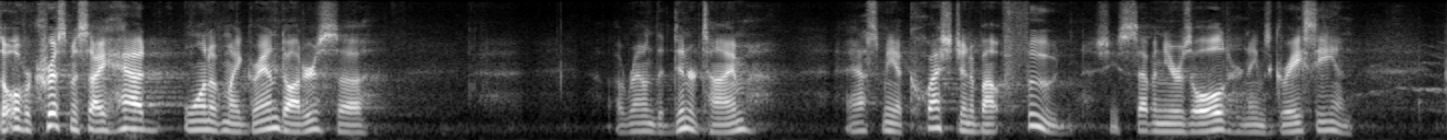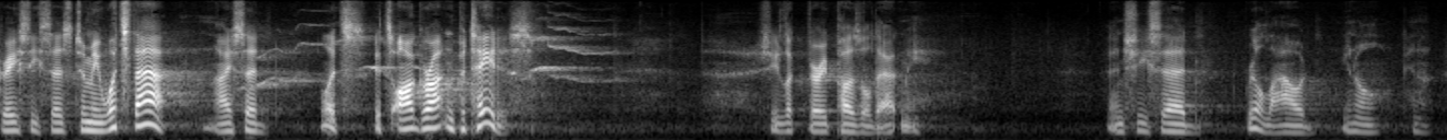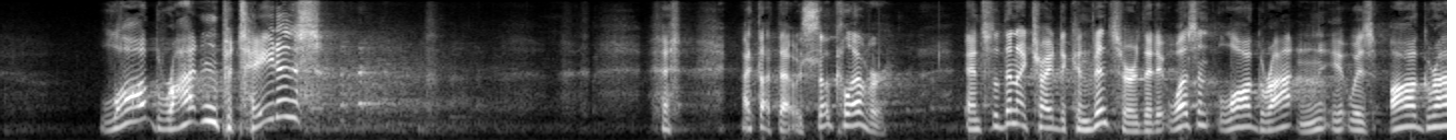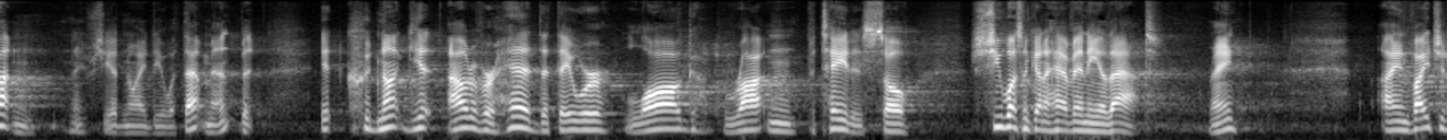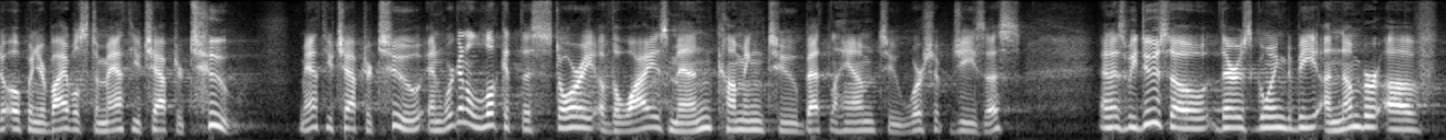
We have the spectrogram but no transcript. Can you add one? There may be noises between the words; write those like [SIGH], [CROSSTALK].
So over Christmas, I had one of my granddaughters uh, around the dinner time ask me a question about food. She's seven years old. Her name's Gracie, and Gracie says to me, What's that? I said, Well, it's, it's au gratin potatoes. She looked very puzzled at me. And she said, real loud, you know, log rotten potatoes? [LAUGHS] I thought that was so clever. And so then I tried to convince her that it wasn't log rotten, it was au gratin. She had no idea what that meant, but it could not get out of her head that they were log rotten potatoes. So she wasn't going to have any of that, right? I invite you to open your Bibles to Matthew chapter 2. Matthew chapter 2, and we're going to look at the story of the wise men coming to Bethlehem to worship Jesus. And as we do so, there's going to be a number of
